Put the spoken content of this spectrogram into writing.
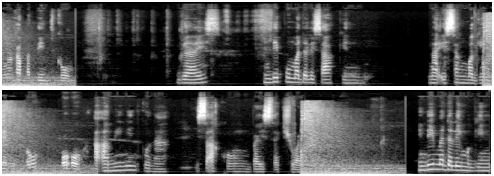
mga kapatid ko. Guys, hindi po madali sa akin na isang maging ganito. Oo, aaminin ko na isa akong bisexual hindi madaling maging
